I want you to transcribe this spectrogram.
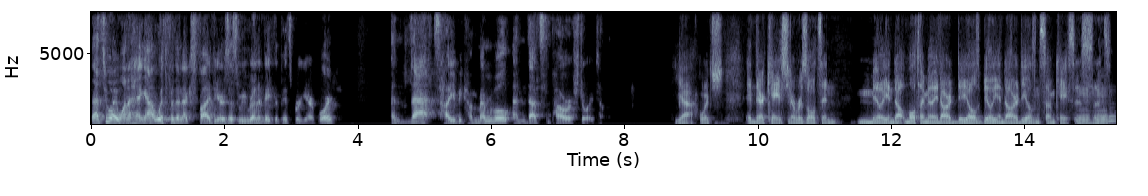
That's who I want to hang out with for the next five years as we renovate the Pittsburgh airport. And that's how you become memorable. And that's the power of storytelling. Yeah, which in their case, you know, results in million dollar, multi-million dollar deals, billion dollar deals in some cases. Mm-hmm.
